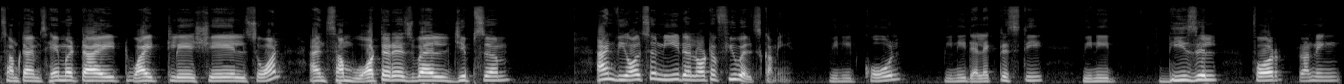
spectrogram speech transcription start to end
sometimes hematite, white clay, shale so on and some water as well, gypsum and we also need a lot of fuels coming in. We need coal, we need electricity, we need diesel for running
